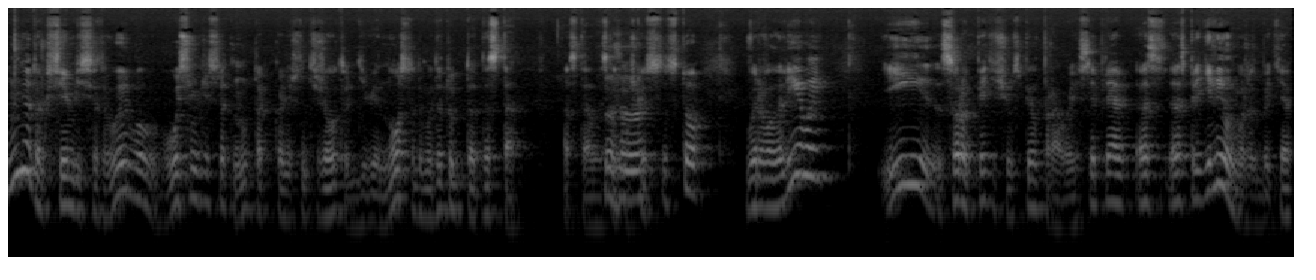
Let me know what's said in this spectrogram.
Ну, я так 70 вырвал, 80, ну, так, конечно, тяжело, тут 90, думаю, да тут до, до 100 осталось. Мгм. Немножко 100 вырвал левой, и 45 еще успел правой. Если бы я рас- распределил, может быть, я,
